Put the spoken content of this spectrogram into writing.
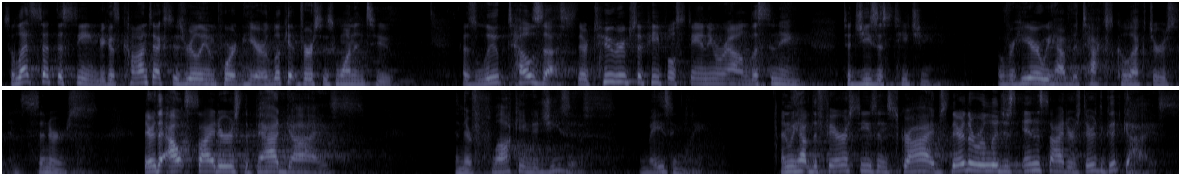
So, let's set the scene because context is really important here. Look at verses 1 and 2. Because Luke tells us there are two groups of people standing around listening to Jesus' teaching. Over here, we have the tax collectors and sinners. They're the outsiders, the bad guys, and they're flocking to Jesus, amazingly. And we have the Pharisees and scribes. They're the religious insiders, they're the good guys.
